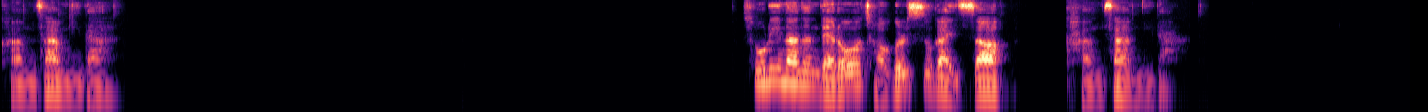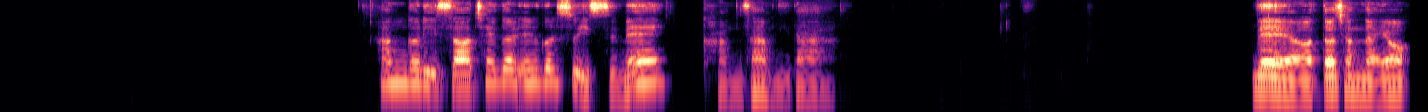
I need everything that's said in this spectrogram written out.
감사합니다. 소리 나는 대로 적을 수가 있어 감사합니다. 한글이 있어 책을 읽을 수 있음에 감사합니다. 네, 어떠셨나요?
